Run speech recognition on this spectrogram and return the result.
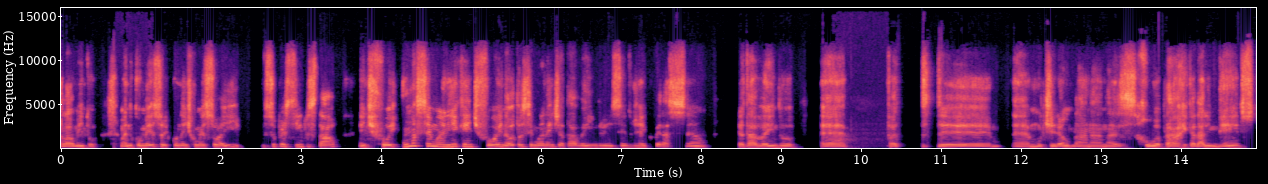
ela aumentou. Mas no começo, quando a gente começou aí, super simples tal, a gente foi, uma semaninha que a gente foi, na outra semana a gente já estava indo em centro de recuperação, já estava indo é, fazer é, mutirão na, na, nas ruas para arrecadar alimentos.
